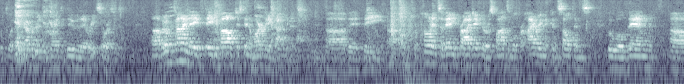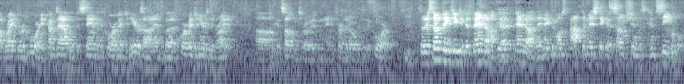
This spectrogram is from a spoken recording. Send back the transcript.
with what the government was going to do to their resources. Uh, but over time, they, they evolved just into marketing documents. The, the proponents of any project are responsible for hiring the consultants who will then uh, write the report. It comes out with the stamp of the Corps of Engineers on it, but the Corps of Engineers didn't write it. Uh, consultants wrote it and, and, turned it over to the So there's some things you can on. Uh, depend on. They make the most optimistic assumptions conceivable.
